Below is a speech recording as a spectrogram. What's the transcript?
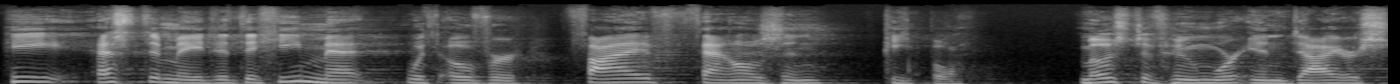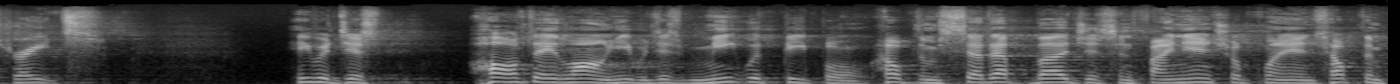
he estimated that he met with over 5,000 people, most of whom were in dire straits. He would just, all day long, he would just meet with people, help them set up budgets and financial plans, help them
